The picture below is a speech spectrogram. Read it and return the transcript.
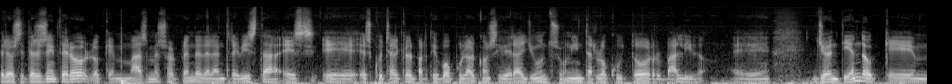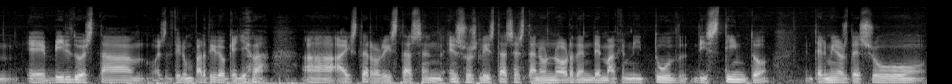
Pero si te soy sincero, lo que más me sorprende de la entrevista es eh, escuchar que el Partido Popular considera a Junts un interlocutor válido. Eh, yo entiendo que eh, Bildu está, es decir, un partido que lleva a, exterroristas en, en, sus listas está en un orden de magnitud distinto en términos de su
